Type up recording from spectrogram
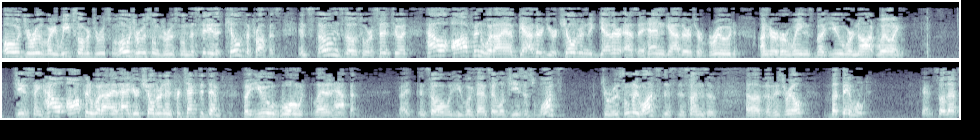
Oh Jerusalem, where he weeps over Jerusalem. Oh Jerusalem, Jerusalem, the city that kills the prophets and stones those who are sent to it. How often would I have gathered your children together as a hen gathers her brood under her wings, but you were not willing. Jesus saying, How often would I have had your children and protected them, but you won't let it happen? Right? And so you look at that and say, well, Jesus wants Jerusalem. He wants this, the sons of, uh, of Israel, but they won't. Okay? So that's,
